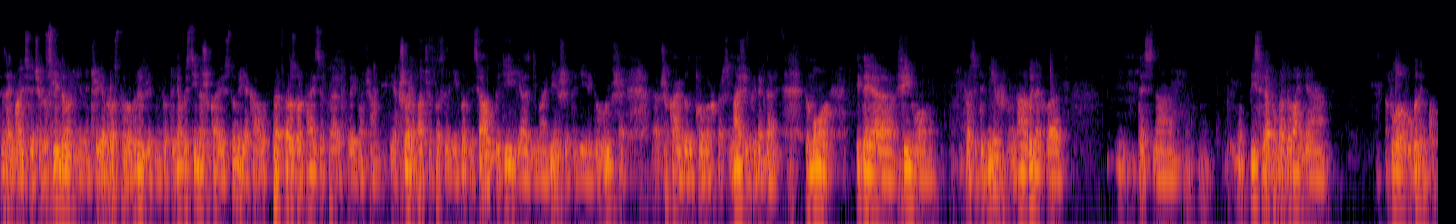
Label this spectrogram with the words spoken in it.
займаюся чи розслідуваннями, чи я просто говорю з людьми. Тобто я постійно шукаю історію, яка розгортається перед твоїми очами. Якщо я бачу ній потенціал, тоді я знімаю більше, тоді я йду глибше, е, шукаю додаткових персонажів і так далі. Тому ідея фільму 20 днів вона виникла десь на ну, після бомбардування пологового будинку,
